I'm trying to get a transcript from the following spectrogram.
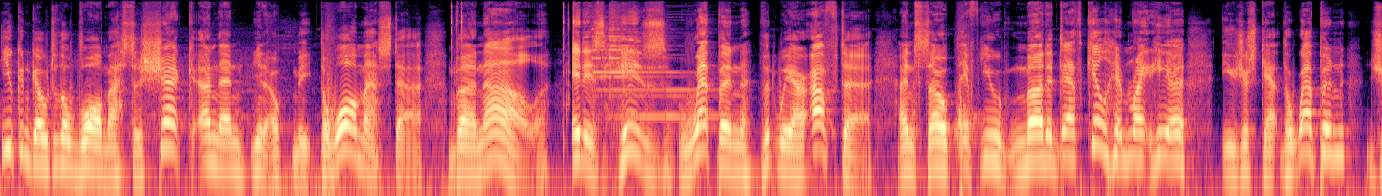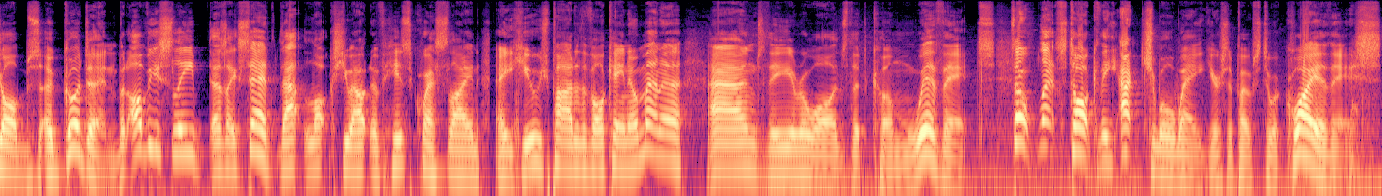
you can go to the War Master's shack and then, you know, meet the War Master, Bernahl. It is his weapon that we are after. And so, if you murder, death, kill him right here, you just get the weapon, job's a good un. But obviously, as I said, that locks you out of his questline, a huge part of the Volcano Manor, and the rewards that come with it. So, let's talk the actual way you're supposed to acquire this.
